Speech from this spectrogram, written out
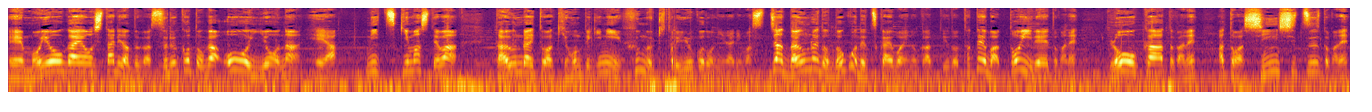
えー、模様替えをしたりだとかすることが多いような部屋につきましてはダウンライトは基本的に不向きということになります。じゃあダウンライトどこで使えばいいのかっていうと例えばトイレとかね廊下とかねあとは寝室とかね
